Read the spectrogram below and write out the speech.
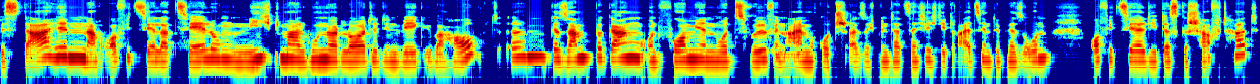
bis dahin nach offizieller Zählung nicht mal 100 Leute den Weg überhaupt ähm, gesamt begangen und vor mir nur zwölf in einem Rutsch. Also ich bin tatsächlich die 13. Person offiziell, die das geschafft hat.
